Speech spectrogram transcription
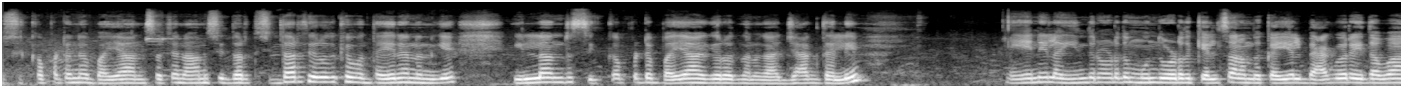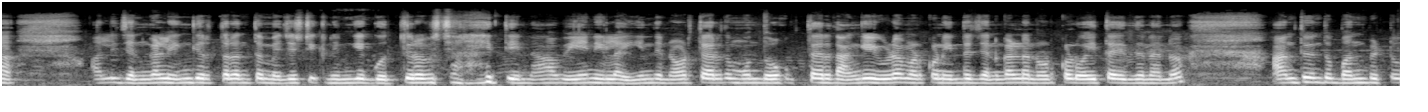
ಸಿಕ್ಕಾಪಟ್ಟೆನೇ ಭಯ ಅನಿಸುತ್ತೆ. ನಾನು ಸಿದ್ಧಾರ್ಥ ಸಿದ್ಧಾರ್ಥ ಇರೋದಕ್ಕೆ ಒಂದು ಧೈರ್ಯ ನನಗೆ. ಇಲ್ಲ ಅಂದರೆ ಸಿಕ್ಕಾಪಟ್ಟೆ ಭಯ ಆಗಿರೋದು ನನಗೆ ಆ ಜಾಗದಲ್ಲಿ. ಏನಿಲ್ಲ, ಹಿಂದೆ ನೋಡೋದು ಮುಂದೆ ಓಡೋದು ಕೆಲಸ. ನಮ್ಮದು ಕೈಯಲ್ಲಿ ಬ್ಯಾಗ್ ಬೇರೆ ಇದ್ದಾವೆ ಅಲ್ಲಿ ಜನಗಳು ಹೆಂಗಿರ್ತಾರಂತ ಮೆಜೆಸ್ಟಿಕ್ ನಿಮಗೆ ಗೊತ್ತಿರೋ ವಿಚಾರ ಐತಿ. ನಾವೇನಿಲ್ಲ, ಹಿಂದೆ ನೋಡ್ತಾ ಇರೋದು, ಮುಂದೆ ಹೋಗ್ತಾ ಇರೋದು. ಹಂಗೆ ವಿಡಿಯೋ ಮಾಡ್ಕೊಂಡು ಹಿಂದೆ ಜನಗಳನ್ನ ನೋಡ್ಕೊಂಡು ಹೋಯ್ತಾ ಇದ್ದೆ ನಾನು. ಅಂತೂ ಇಂತೂ ಬಂದುಬಿಟ್ಟು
